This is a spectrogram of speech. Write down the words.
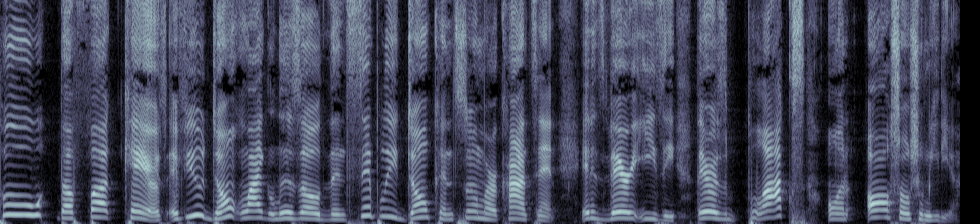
who the fuck cares? If you don't like Lizzo, then simply don't consume her content. It is very easy. There's blocks on all social media.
